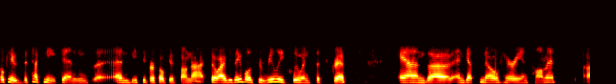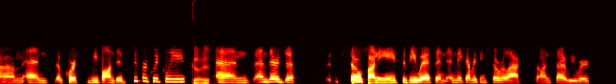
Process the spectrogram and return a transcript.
okay the technique and and be super focused on that so I was able to really clue into the script and uh and get to know Harry and Thomas um and of course we bonded super quickly Good. and and they're just so funny to be with and, and make everything so relaxed on set. We were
